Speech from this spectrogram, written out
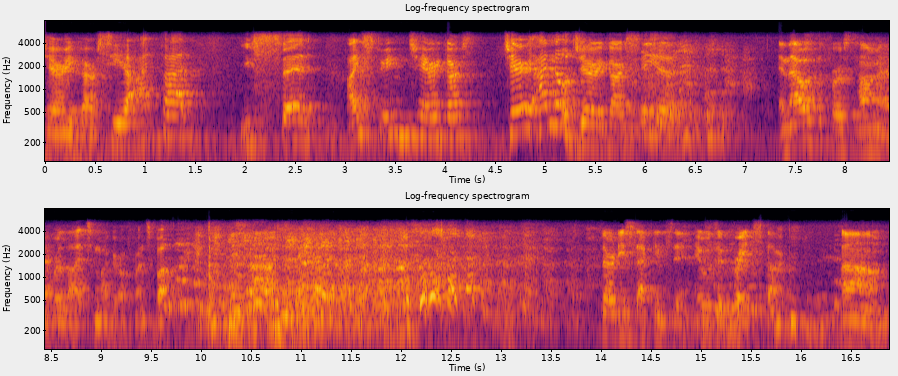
Jerry Garcia. I thought you said ice cream Cherry Garcia. Cherry, I know Cherry Garcia. And that was the first time I ever lied to my girlfriend's father. 30 seconds in. It was a great start. Um,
